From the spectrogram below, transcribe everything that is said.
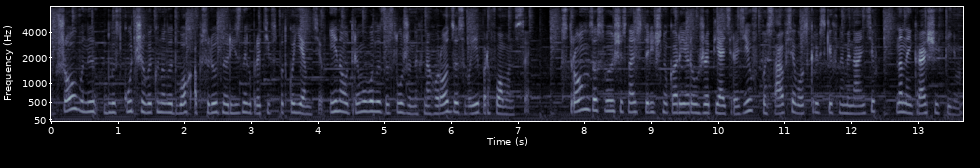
В шоу вони блискуче виконали двох абсолютно різних братів-спадкоємців і не отримували заслужених нагород за свої перформанси. Стронг за свою 16-річну кар'єру вже 5 разів вписався в оскарівських номінантів на найкращий фільм.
